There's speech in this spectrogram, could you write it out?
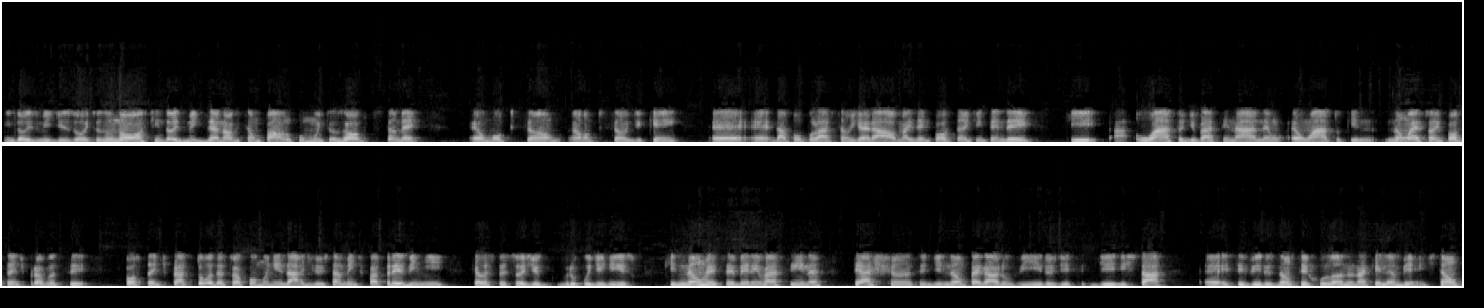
em 2018 no Norte, em 2019 em São Paulo, com muitos óbitos também. É uma opção, é uma opção de quem é, é da população geral, mas é importante entender que o ato de vacinar né, é um ato que não é só importante para você, importante para toda a sua comunidade, justamente para prevenir aquelas pessoas de grupo de risco que não receberem vacina ter a chance de não pegar o vírus, de, de estar é, esse vírus não circulando naquele ambiente. Então,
